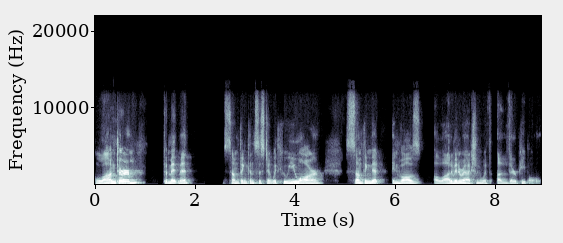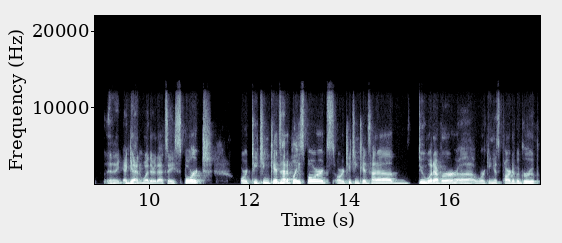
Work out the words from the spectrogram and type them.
long term commitment, something consistent with who you are, something that involves a lot of interaction with other people. And again, whether that's a sport or teaching kids how to play sports or teaching kids how to do whatever, uh, working as part of a group,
